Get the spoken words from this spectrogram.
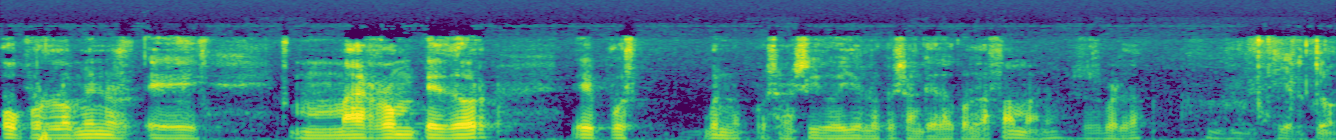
o por lo menos eh, más rompedor, eh, pues bueno, pues han sido ellos los que se han quedado con la fama, ¿no? Eso es verdad. Cierto.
